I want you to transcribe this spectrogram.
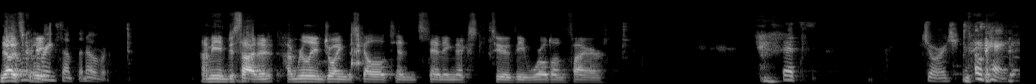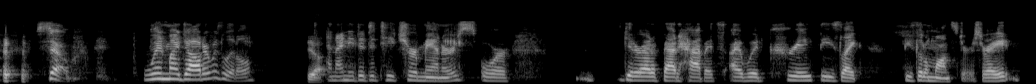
No it's great. bring something over I mean, decided I'm really enjoying the skeleton standing next to the world on fire. That's George. Okay. so when my daughter was little, yeah, and I needed to teach her manners or get her out of bad habits, I would create these like these little monsters, right?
